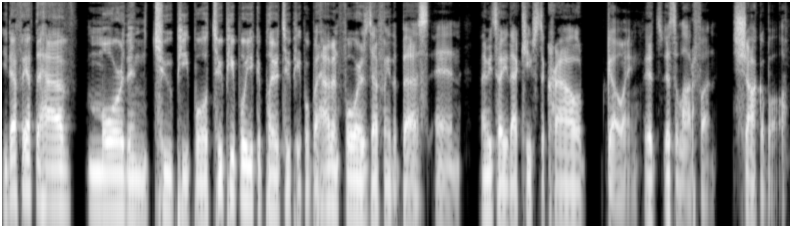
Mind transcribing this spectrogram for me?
you definitely have to have more than two people. Two people you could play with two people, but having four is definitely the best. And let me tell you, that keeps the crowd going. It's it's a lot of fun. Shaka Ball.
